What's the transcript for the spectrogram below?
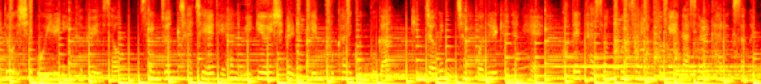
씨도 15일 인터뷰에서 생존 자체에 대한 위기의식을 느낀 북한 군부가 김정은 정권을 겨냥해 쿠데타성 군사행동에 나설 가능성은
